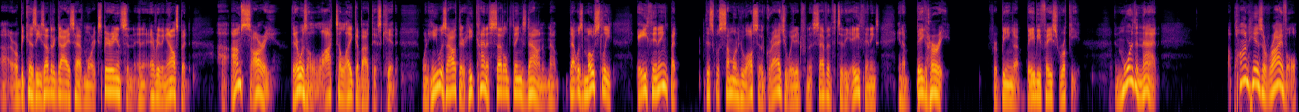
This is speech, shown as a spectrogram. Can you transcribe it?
uh, or because these other guys have more experience and, and everything else. But uh, I'm sorry. There was a lot to like about this kid. When he was out there, he kind of settled things down. Now, that was mostly eighth inning, but this was someone who also graduated from the seventh to the eighth innings in a big hurry for being a baby faced rookie. And more than that, upon his arrival,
